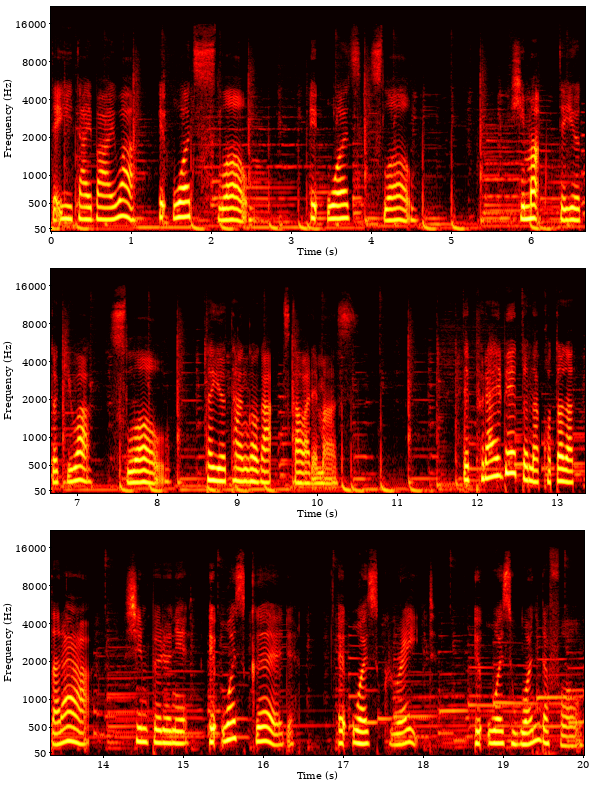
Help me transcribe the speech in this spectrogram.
て言いたい場合は It was slow. It was slow. 暇っていう時は slow という単語が使われます。でプライベートなことだったらシンプルに It was good It was great It was wonderful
